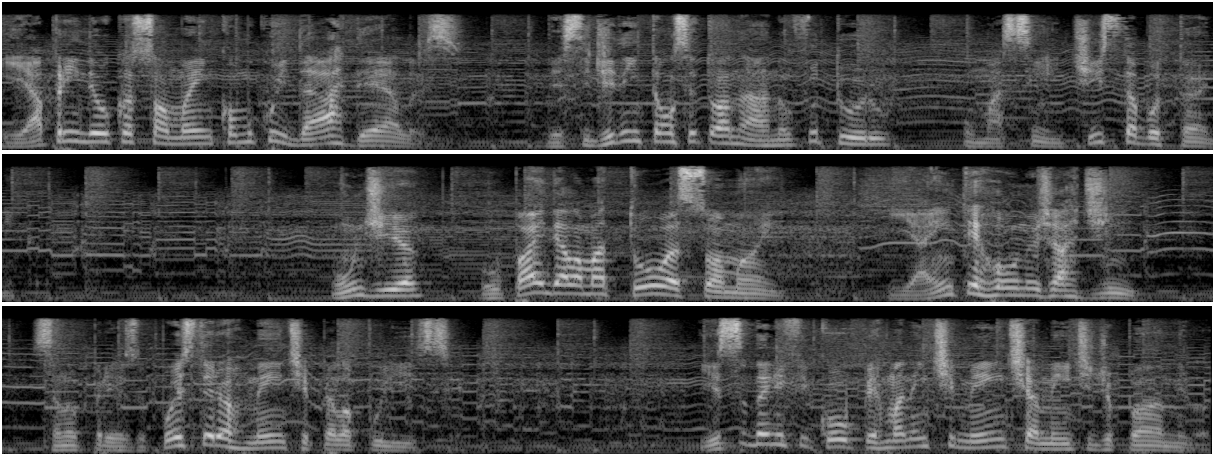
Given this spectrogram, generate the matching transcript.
e aprendeu com a sua mãe como cuidar delas, decidida então se tornar no futuro uma cientista botânica. Um dia, o pai dela matou a sua mãe e a enterrou no jardim, sendo preso posteriormente pela polícia. Isso danificou permanentemente a mente de Pamela,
